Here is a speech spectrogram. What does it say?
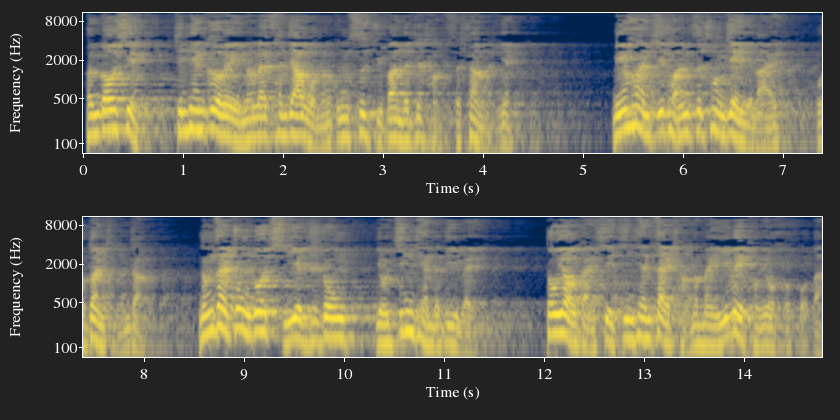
很高兴今天各位能来参加我们公司举办的这场慈善晚宴。明翰集团自创建以来不断成长，能在众多企业之中有今天的地位，都要感谢今天在场的每一位朋友和伙伴。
